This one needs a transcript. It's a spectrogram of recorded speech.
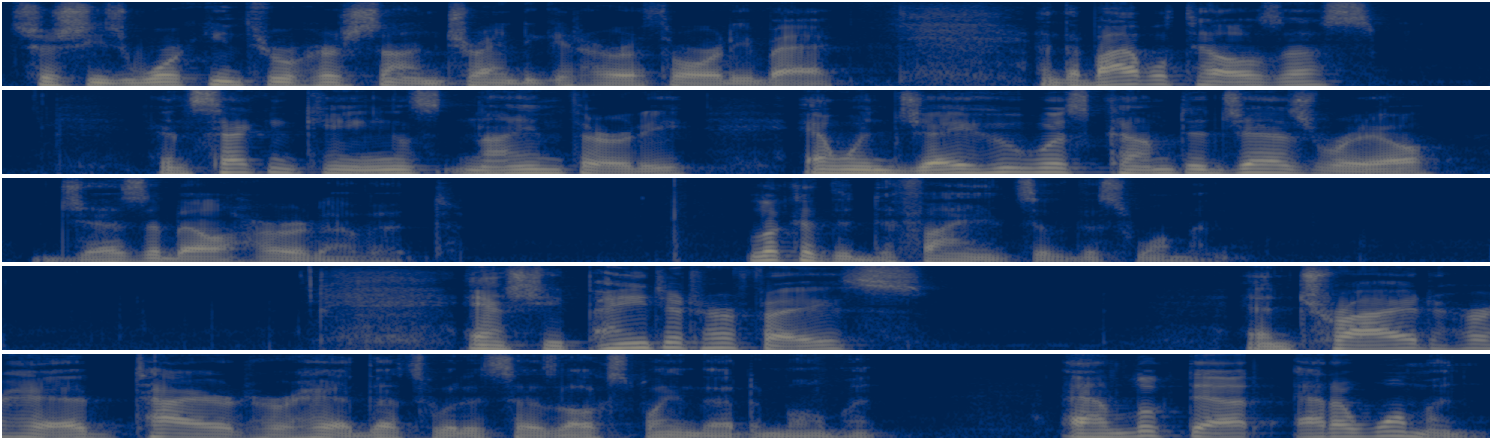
so she's working through her son, trying to get her authority back. And the Bible tells us in 2 Kings 9:30, and when Jehu was come to Jezreel, Jezebel heard of it. Look at the defiance of this woman. And she painted her face and tried her head, tired her head, that's what it says, I'll explain that in a moment, and looked out at a woman,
